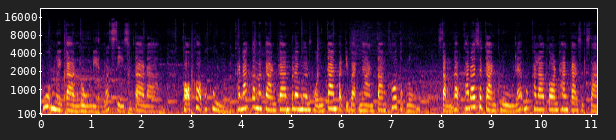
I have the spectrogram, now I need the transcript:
ผู้อำนวยการโรงเรียนวัดศรีสุตาราม ขอขอบพระคุณ คณะกรรมการการประเมินผลการปฏิบัติงานตามข้อตกลงสำหรับข้าราชการครูและบุคลากรทางการศึกษา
